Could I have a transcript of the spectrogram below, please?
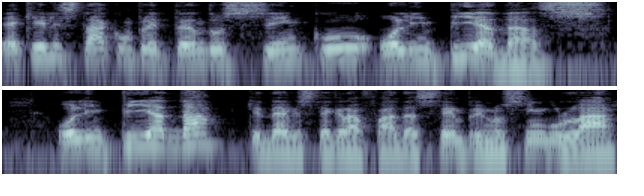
é que ele está completando cinco Olimpíadas. Olimpíada, que deve ser grafada sempre no singular,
